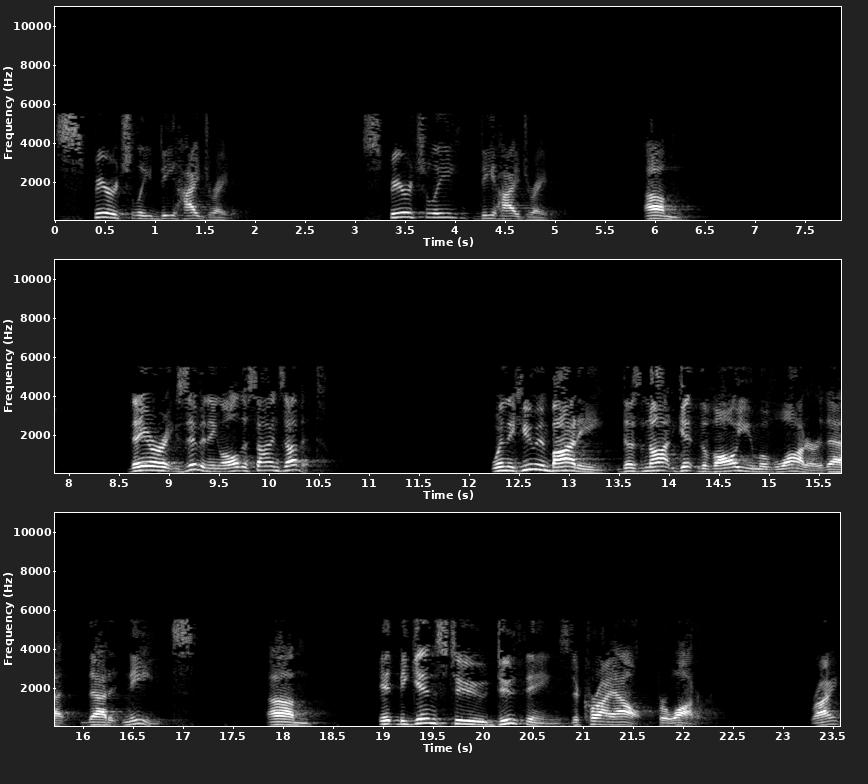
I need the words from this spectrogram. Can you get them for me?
spiritually dehydrated. Spiritually dehydrated. Um, they are exhibiting all the signs of it. When the human body does not get the volume of water that, that it needs, um, it begins to do things to cry out for water. Right?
